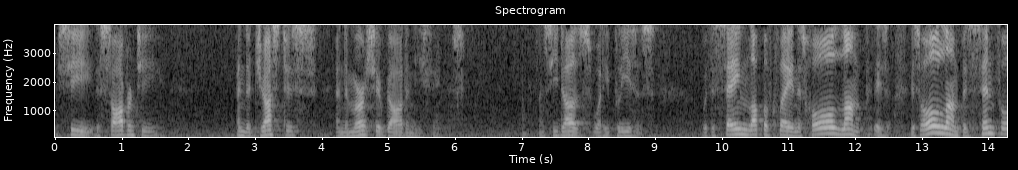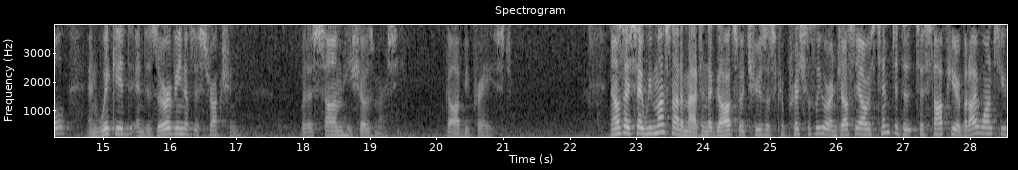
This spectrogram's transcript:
We see the sovereignty and the justice and the mercy of God in these things. As he does what he pleases with the same lump of clay, and this whole lump is this whole lump is sinful and wicked and deserving of destruction but of some he shows mercy. God be praised. Now, as I say, we must not imagine that God so chooses capriciously or unjustly. I was tempted to, to stop here, but I want you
